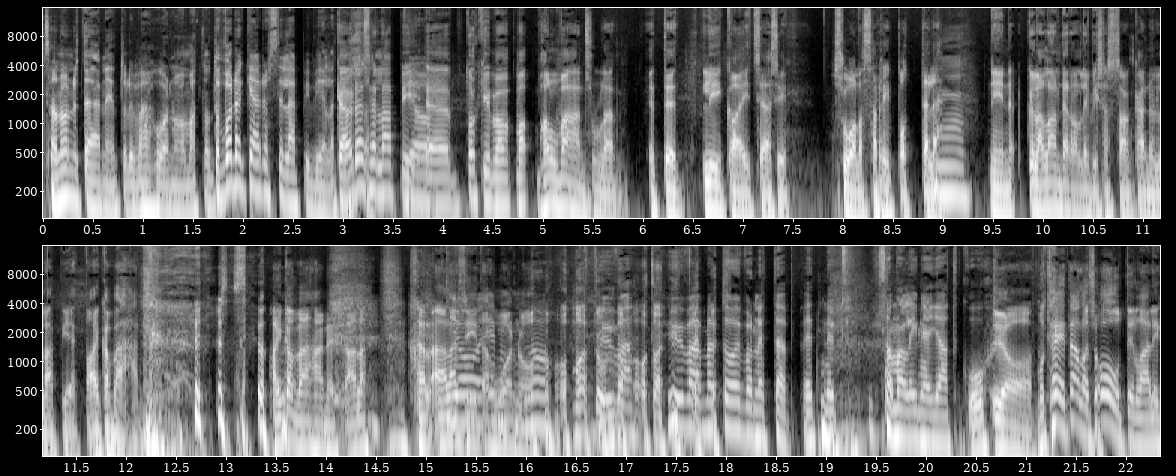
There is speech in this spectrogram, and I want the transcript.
sanon nyt ääneen, tuli vähän huono omat, mutta voidaan käydä se läpi vielä. Käydään tuossa. se läpi. Joo. Ö, toki mä, mä haluan vähän sulle, ettei liikaa itseäsi suolassa ripottele, mm. niin kyllä Landerallivisassa on käynyt läpi, että aika vähän. aika vähän, että älä, älä, älä Joo, siitä en- huonoa no, omaa Hyvä, ota hyvä. Mä toivon, että, että nyt sama linja jatkuu. Joo, mutta hei, täällä olisi Outilla, eli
